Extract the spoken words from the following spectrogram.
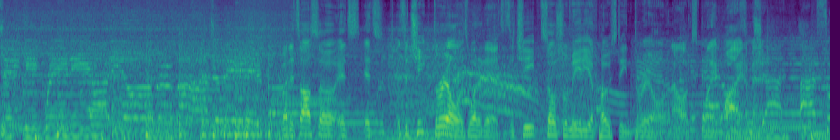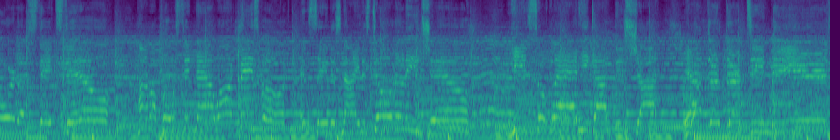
shaky, grainy audio overmodulated. but it's also it's it's it's a cheap thrill is what it is. It's a cheap social media posting thrill, and I'll explain why in a minute. I sort of stayed still. I'ma post it now on Facebook and say this night is totally chill. He's so glad he got this shot after 13 beers.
